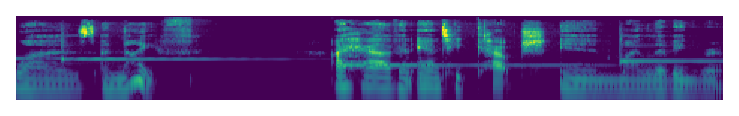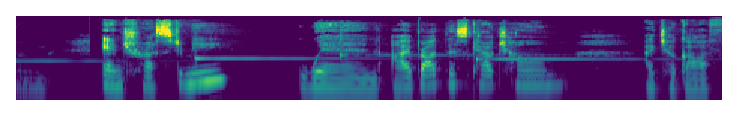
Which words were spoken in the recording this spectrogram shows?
was a knife. I have an antique couch in my living room, and trust me, when I brought this couch home, I took off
